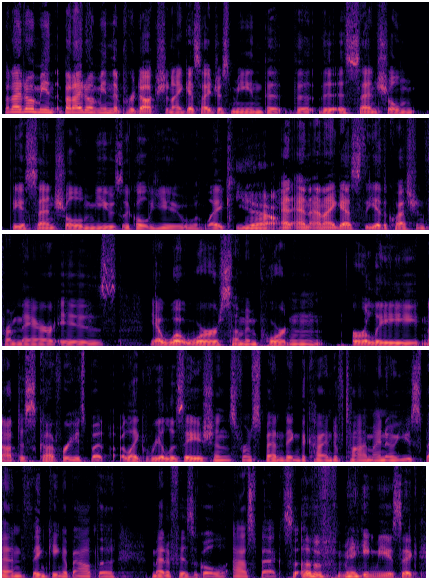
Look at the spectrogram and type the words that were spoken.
But I don't mean. But I don't mean the production. I guess I just mean the the the essential the essential musical you. Like yeah. And and and I guess yeah the question from there is yeah what were some important early not discoveries but like realizations from spending the kind of time I know you spend thinking about the metaphysical aspects of making music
